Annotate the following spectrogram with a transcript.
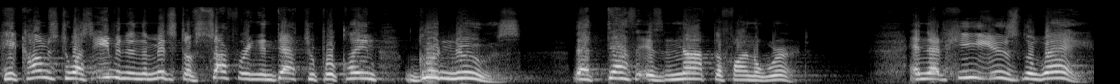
he comes to us even in the midst of suffering and death to proclaim good news that death is not the final word and that He is the way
